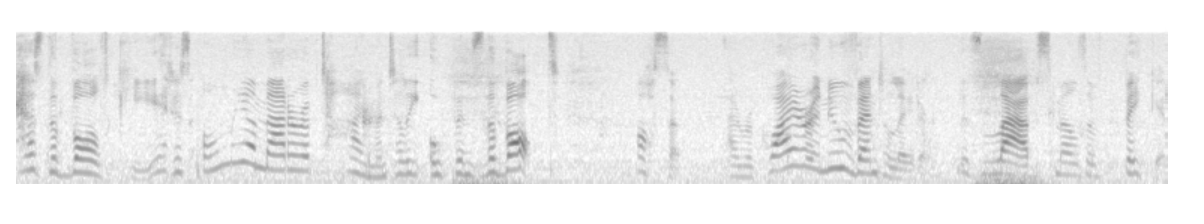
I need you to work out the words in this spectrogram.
Jack has the vault key. It is only a matter of time until he opens the vault. Also, I require a new ventilator. This lab smells of bacon.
